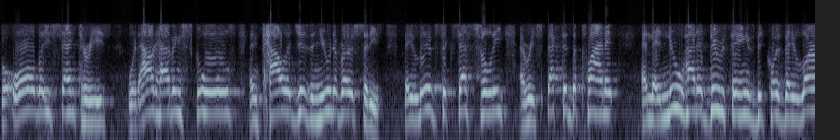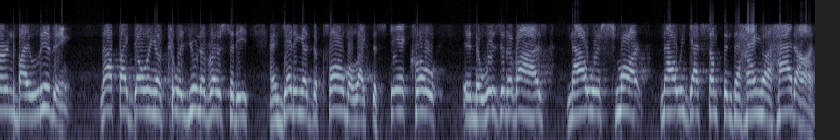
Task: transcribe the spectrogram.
for all these centuries without having schools and colleges and universities. They lived successfully and respected the planet, and they knew how to do things because they learned by living, not by going to a university and getting a diploma like the scarecrow in The Wizard of Oz. Now we're smart. Now we got something to hang our hat on.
